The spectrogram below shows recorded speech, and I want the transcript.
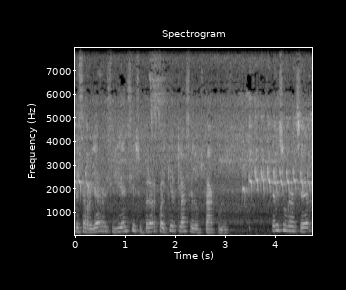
desarrollar resiliencia y superar cualquier clase de obstáculos. Eres un gran ser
